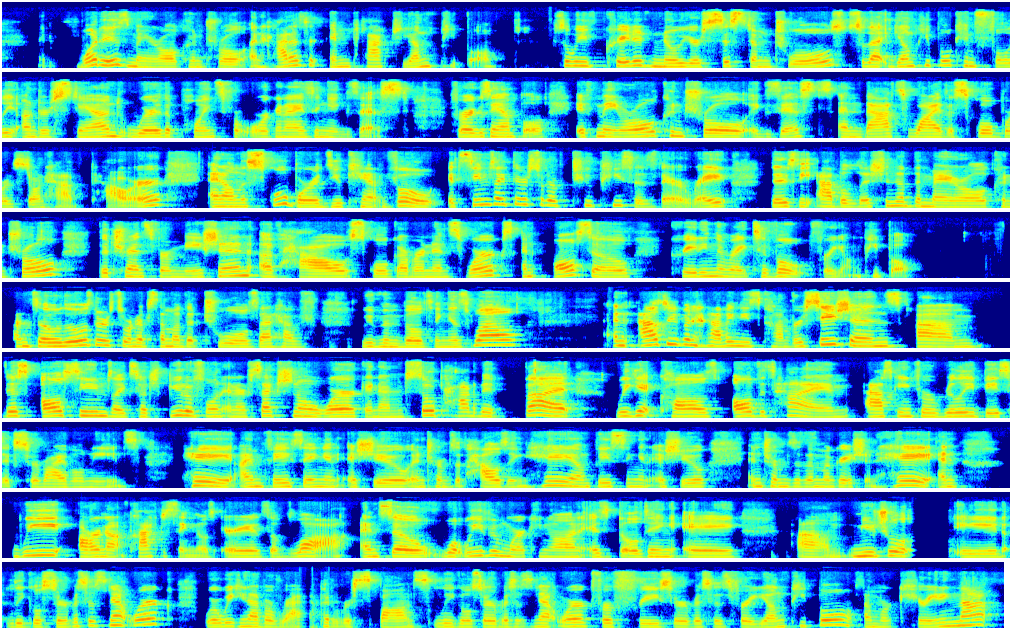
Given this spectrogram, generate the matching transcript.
what is mayoral control and how does it impact young people? So we've created know your system tools so that young people can fully understand where the points for organizing exist. For example, if mayoral control exists and that's why the school boards don't have power, and on the school boards you can't vote, it seems like there's sort of two pieces there, right? There's the abolition of the mayoral control, the transformation of how school governance works, and also creating the right to vote for young people. And so those are sort of some of the tools that have we've been building as well. And as we've been having these conversations, um, this all seems like such beautiful and intersectional work, and I'm so proud of it. But we get calls all the time asking for really basic survival needs. Hey, I'm facing an issue in terms of housing. Hey, I'm facing an issue in terms of immigration. Hey, and we are not practicing those areas of law. And so, what we've been working on is building a um, mutual aid legal services network where we can have a rapid response legal services network for free services for young people and we're curating that.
